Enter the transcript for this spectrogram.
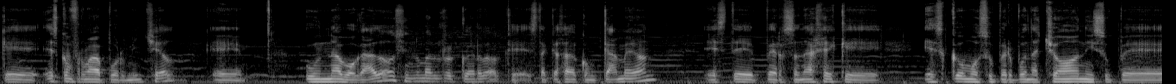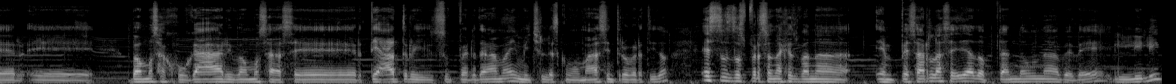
que es conformada por Mitchell, eh, un abogado, si no mal recuerdo, que está casado con Cameron, este personaje que es como súper bonachón y súper... Eh, vamos a jugar y vamos a hacer teatro y super drama y Mitchell es como más introvertido. Estos dos personajes van a empezar la serie adoptando una bebé, Lily.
